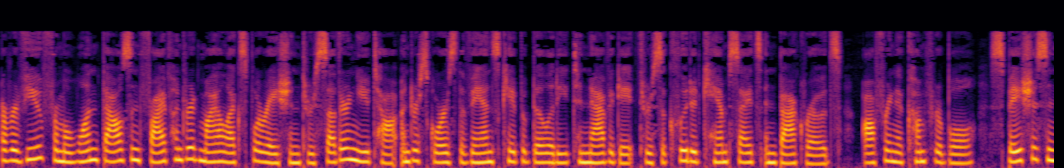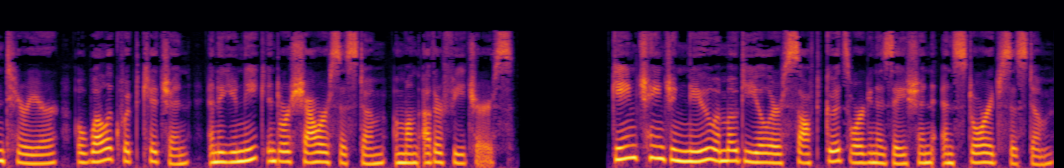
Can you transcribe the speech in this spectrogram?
A review from a 1,500-mile exploration through southern Utah underscores the van's capability to navigate through secluded campsites and backroads, offering a comfortable, spacious interior, a well-equipped kitchen, and a unique indoor shower system, among other features game-changing new and modular soft goods organization and storage system.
